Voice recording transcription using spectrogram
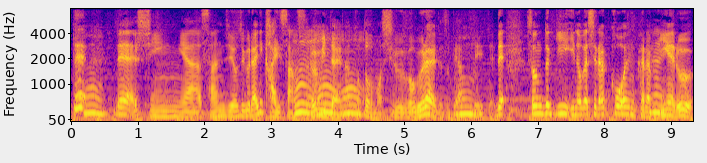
て、うん。で深夜3時4時ぐらいに解散するみたいなことをもう週5ぐらいでずっとやっていて、でその時井の頭公園から見える、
